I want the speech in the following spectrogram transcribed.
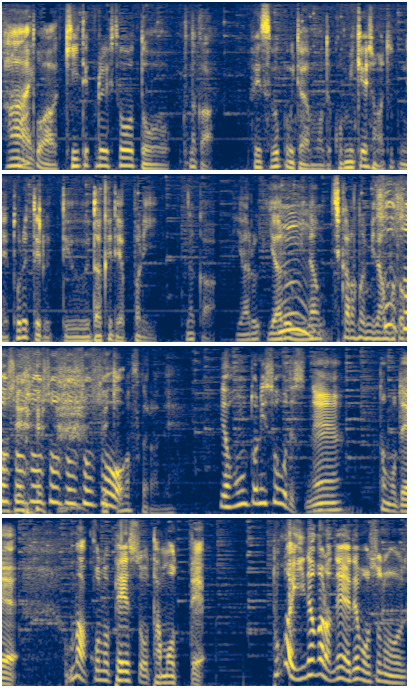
はいあと。は聞いてくれる人となんか Facebook みたいなものでコミュニケーションがちょっとね取れてるっていうだけでやっぱりなんかやるやるうん力の源がねそうそうそうそうそう できそう。ますからねいや、本当にそうですね。なので、まあ、このペースを保って、とか言いながらね、でもその、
